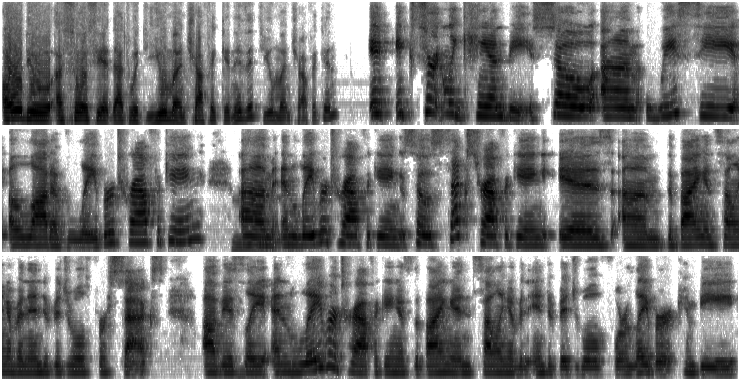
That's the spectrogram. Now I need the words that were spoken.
how do you associate that with human trafficking? Is it human trafficking? It, it certainly can be. So um, we see a lot of labor trafficking um, mm-hmm. and labor trafficking. So sex trafficking is um, the buying and selling of an individual for sex, obviously, and labor trafficking is the buying and selling of an individual for labor. It can be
